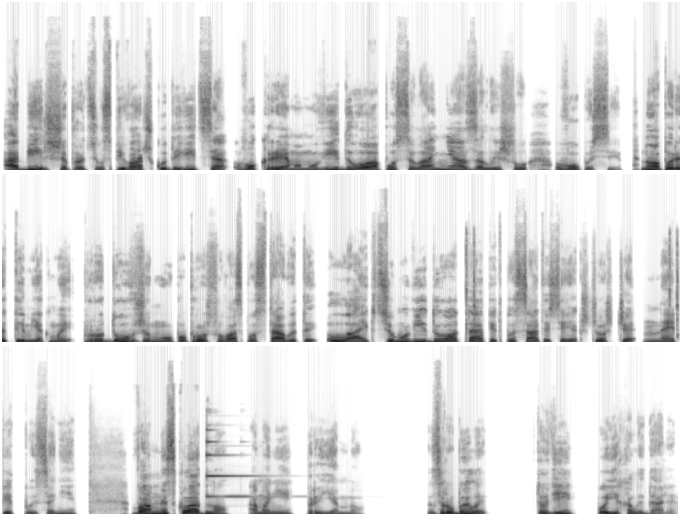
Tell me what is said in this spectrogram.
А більше про цю співачку дивіться в окремому відео, а посилання залишу в описі. Ну а перед тим як ми продовжимо, попрошу вас поставити лайк цьому відео та підписатися, якщо ще не підписані. Вам не складно, а мені приємно. Зробили? Тоді поїхали далі.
